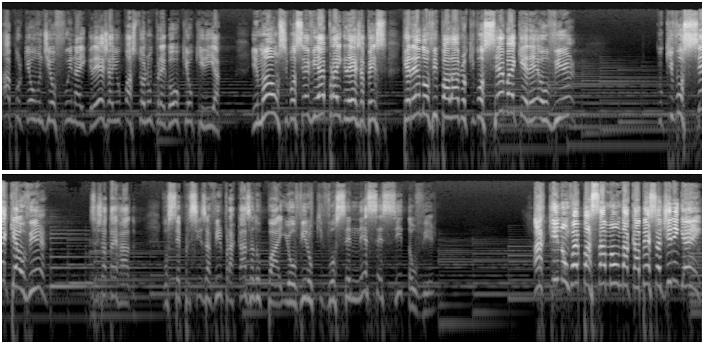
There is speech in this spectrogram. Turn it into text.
Ah, porque um dia eu fui na igreja e o pastor não pregou o que eu queria. Irmão, se você vier para a igreja pense, querendo ouvir palavra, o que você vai querer ouvir, o que você quer ouvir, você já está errado. Você precisa vir para a casa do Pai e ouvir o que você necessita ouvir. Aqui não vai passar a mão na cabeça de ninguém.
